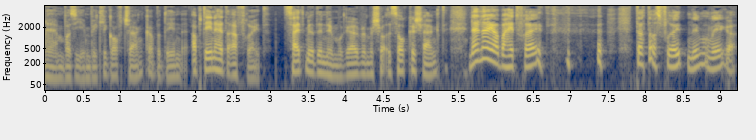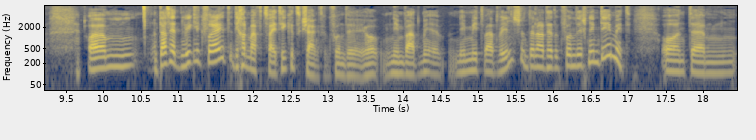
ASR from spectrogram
Ähm, was ich ihm wirklich oft schenke, aber den, ab denen hat er auch Freude. Sagt mir dann immer, gell, wenn man Socken schenkt. Nein, nein, aber er hat Freude. doch, das freut ihn immer mega. Ähm, das hat ihn wirklich gefreut. Ich habe ihm einfach zwei Tickets geschenkt und gefunden, ja, nimm, nimm mit, wer du willst. Und dann hat er gefunden, ich nehme die mit. Und ähm,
